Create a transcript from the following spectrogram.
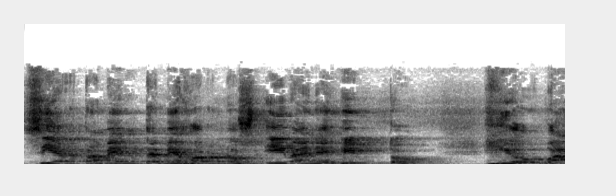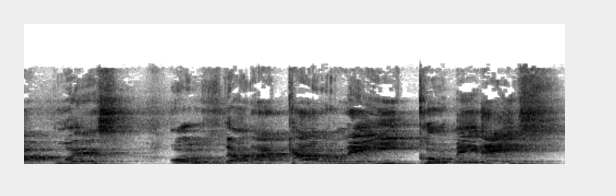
Ciertamente mejor nos iba en Egipto. Jehová pues os dará carne y comeréis.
